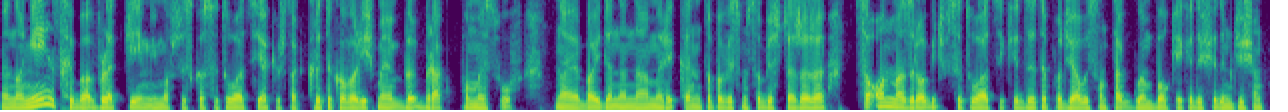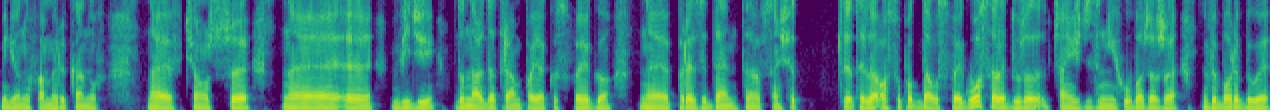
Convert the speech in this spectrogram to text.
no nie jest chyba w lekkiej mimo wszystko sytuacji, jak już tak krytykowaliśmy brak pomysłów Bidena na Amerykę, no to powiedzmy sobie szczerze, że co on ma zrobić w sytuacji, kiedy te podziały są tak głębokie, kiedy 70 milionów Amerykanów wciąż widzi Donalda Trumpa jako swojego e, prezydenta, w sensie tyle osób oddało swoje głosy, ale duża część z nich uważa, że wybory były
